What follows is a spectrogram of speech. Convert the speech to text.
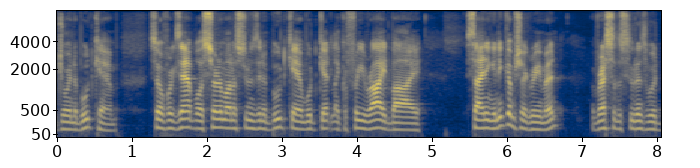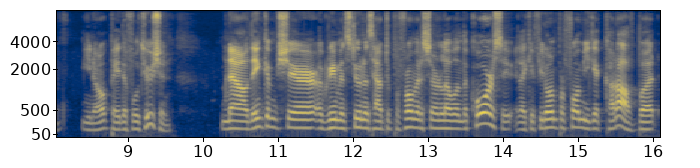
join a boot camp. So, for example, a certain amount of students in a boot camp would get like a free ride by signing an income share agreement. The rest of the students would, you know, pay the full tuition. Now, the income share agreement students have to perform at a certain level in the course. Like, if you don't perform, you get cut off. But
